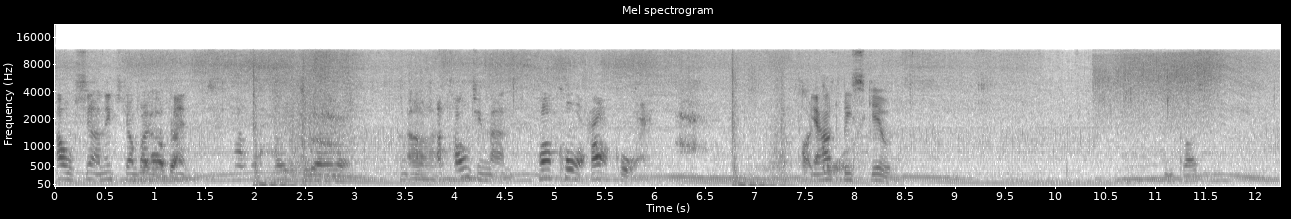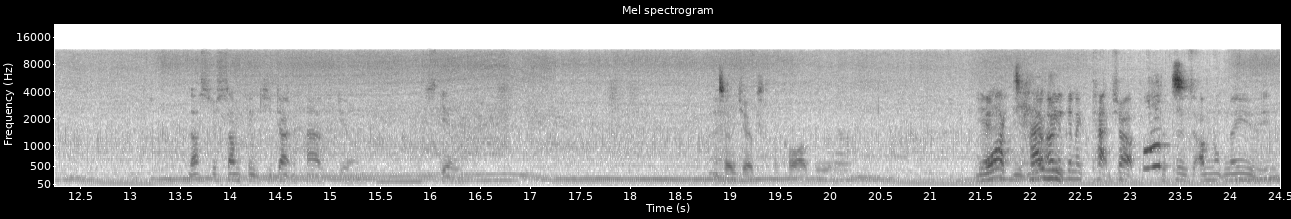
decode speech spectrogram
Oh shit, I need to jump over the fence. How the hell did you go over there? I Oh, told you, man. Parkour, hardcore. You have to be skilled. Oh God. That's just something you don't have, John. Skill. So jokes on the now. Yeah, What? You're How only you- gonna catch up What? because I'm not moving.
